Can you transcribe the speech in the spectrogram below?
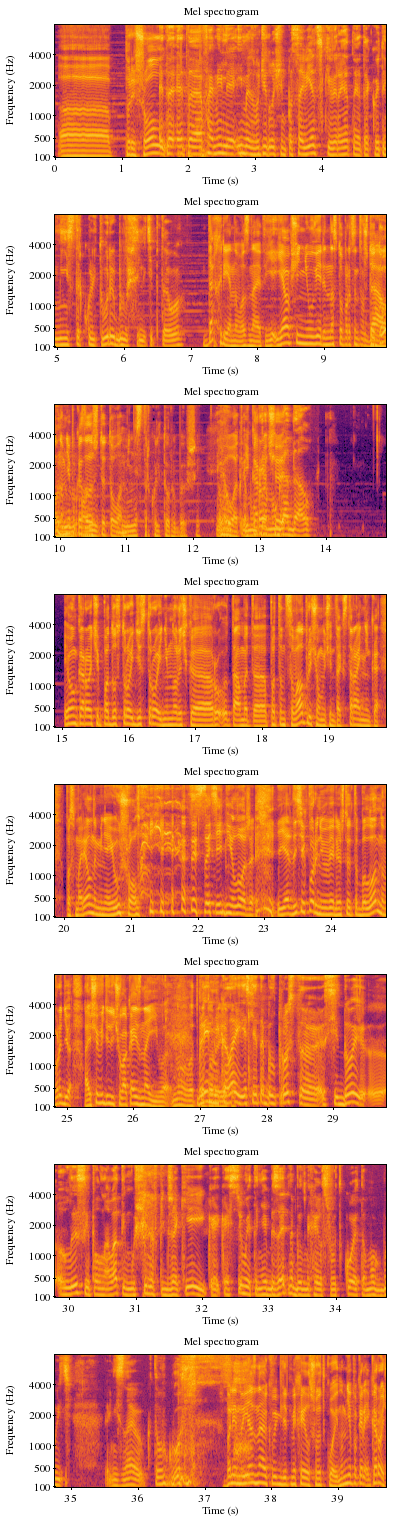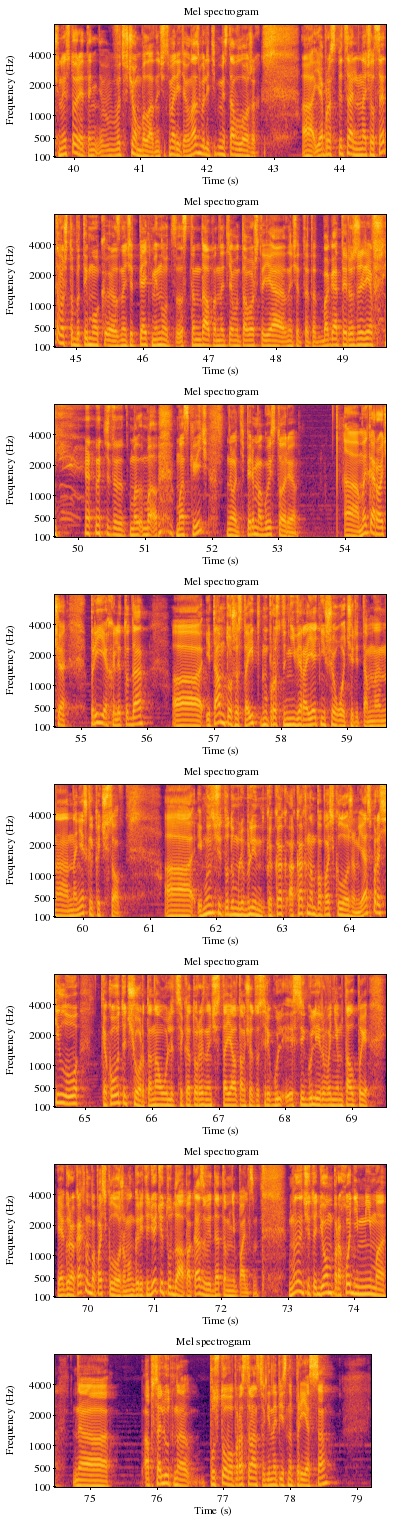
Э, Пришел... Это, это фамилия, имя звучит очень по-советски, вероятно, это какой-то министр культуры бывший или типа того. Да хрен его знает. Я, я вообще не уверен на 100%, что Да, это он, но мне показалось, он что это он. Министр культуры бывший. Я Вот, прям- и, прям короче- угадал. И он, короче, под устрой-дестрой немножечко там это потанцевал, причем очень так странненько, посмотрел на меня и ушел из соседней ложи. Я до сих пор не уверен, что это был он, но вроде... А еще видели чувака из Наива. Ну, вот, Блин, Николай, если это был просто седой, э, лысый, полноватый мужчина в пиджаке и ко- костюме, это не обязательно был Михаил Швыдко, это мог быть, я не знаю, кто угодно. Блин, ну я знаю, как выглядит Михаил Швыдкой. Ну мне покор... Короче, ну история это вот в чем была. Значит, смотрите, у нас были типа места в ложах. А, я просто специально начал с этого, чтобы ты мог, э, значит, 5 минут стендапа на тему того, что я, значит, этот богатый, разжиревший, значит, этот москвич. Ну вот, теперь могу историю. А, Мы, короче, приехали туда, а, и там тоже стоит, ну, просто невероятнейшая очередь, там на, на, на несколько часов. А, и мы, значит, подумали, блин, как, как- а как нам попасть к ложам? Я спросил у какого-то черта на улице, который, значит, стоял там что-то с, регу- с регулированием толпы. Я говорю, а как нам попасть к ложам? Он говорит, идете туда, показывает, да, там мне пальцем. Мы, значит, идем, проходим мимо э, абсолютно пустого пространства, где написано пресса.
